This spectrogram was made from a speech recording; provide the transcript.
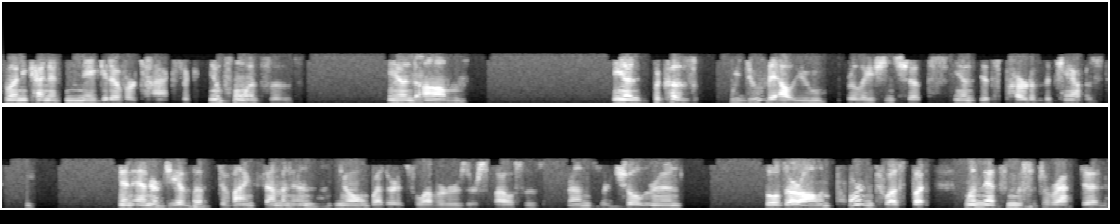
to any kind of negative or toxic influences and Mhm. um and because we do value relationships and it's part of the tapestry and energy of the divine feminine you know whether it's lovers or spouses friends or children those are all important to us but when that's misdirected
